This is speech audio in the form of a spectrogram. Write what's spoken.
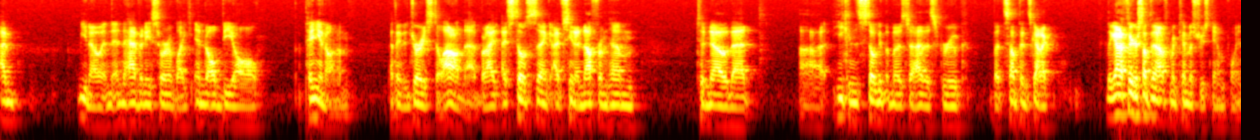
I'm you know, and, and have any sort of like end all be all opinion on him. I think the jury's still out on that. But I, I still think I've seen enough from him to know that uh, he can still get the most out of this group. But something's got to they got to figure something out from a chemistry standpoint.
